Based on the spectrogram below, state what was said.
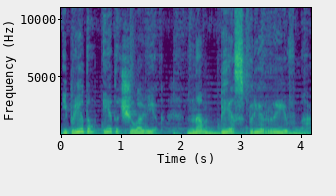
и при этом этот человек нам беспрерывно,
